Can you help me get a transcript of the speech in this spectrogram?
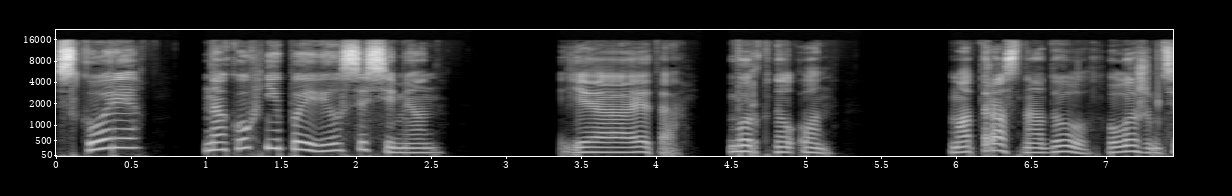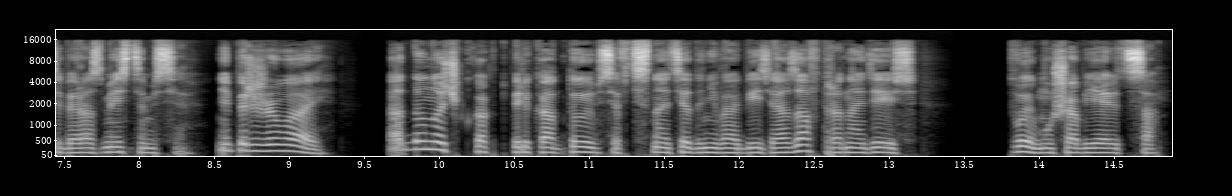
Вскоре на кухне появился Семен. «Я это...» — буркнул он. «Матрас надул, уложим тебя, разместимся. Не переживай. Одну ночку как-то перекантуемся в тесноте да не в обиде, а завтра, надеюсь, твой муж объявится».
